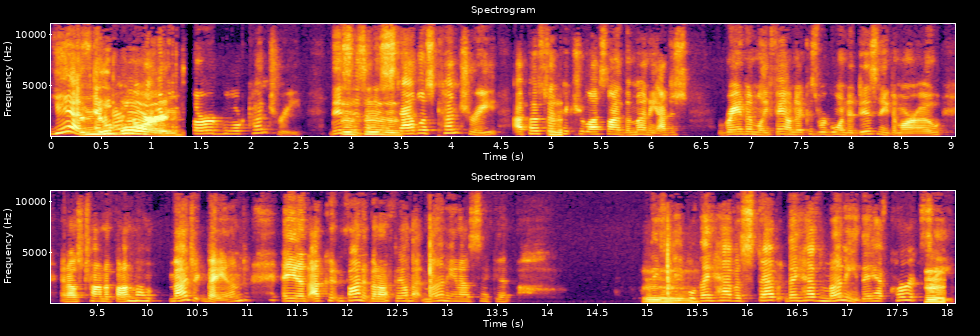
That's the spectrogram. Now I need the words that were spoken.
Yes, The and they're not in a newborns. third world country. This is an Mhm. established country. I posted Mhm. a picture last night of the money. I just randomly found it because we're going to Disney tomorrow, and I was trying to find my magic band, and I couldn't find it, but I found that money, and I was thinking, oh, these mm. people they have a stab, they have money, they have currency. Mm.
